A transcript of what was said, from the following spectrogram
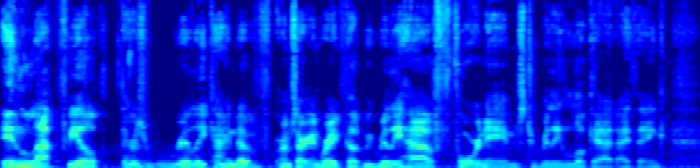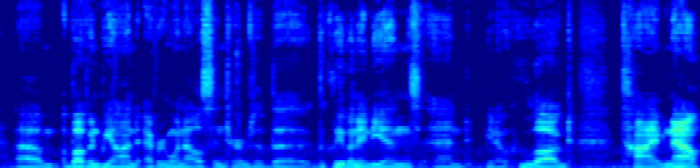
In left field, there's really kind of, or I'm sorry, in right field, we really have four names to really look at, I think, um, above and beyond everyone else in terms of the, the Cleveland Indians and, you know, who logged time. Now,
